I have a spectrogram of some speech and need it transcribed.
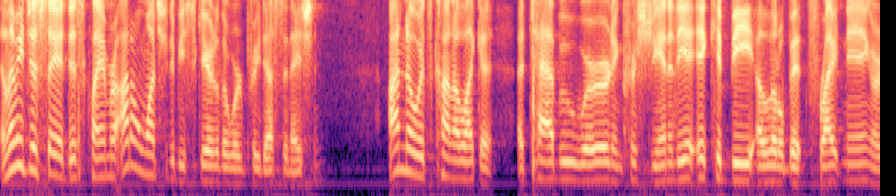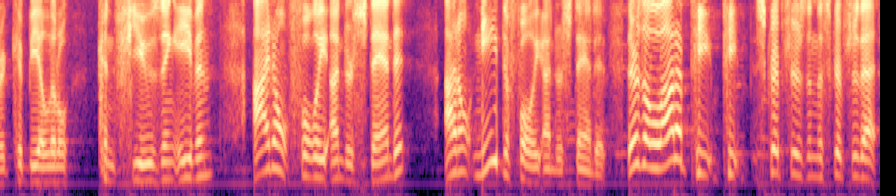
And let me just say a disclaimer I don't want you to be scared of the word predestination. I know it's kind of like a, a taboo word in Christianity. It could be a little bit frightening or it could be a little confusing, even. I don't fully understand it. I don't need to fully understand it. There's a lot of pe- pe- scriptures in the scripture that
